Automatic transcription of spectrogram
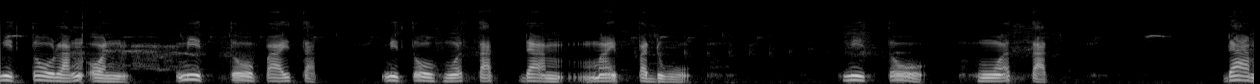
มีดโตหลังอ่อน มีดโตปลายตัด มีดโตหัวตัดดามไม้ประดู มีดโตหัวตัด ด้าม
